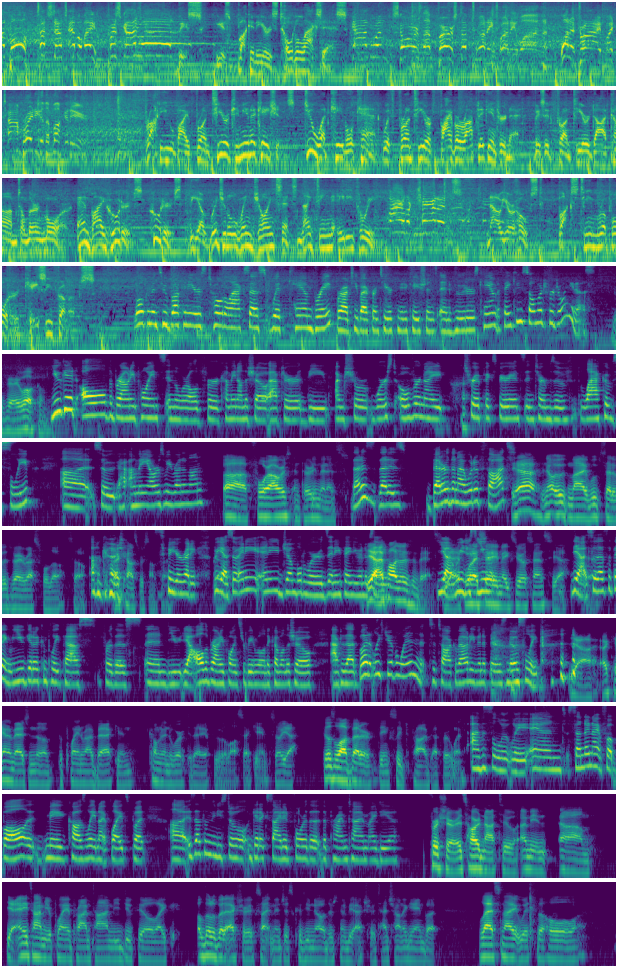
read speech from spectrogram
on ball. Touchdown Tampa Bay. Chris Godwin. This is Buccaneers Total Access. Godwin scores the first of 2021. What a drive by Tom Brady of the Buccaneers. Brought to you by Frontier Communications. Do what cable can't with Frontier Fiber Optic Internet. Visit frontier.com to learn more. And by Hooters. Hooters, the original wing joint since 1983. Fire the cannons. Now your host, Bucs team reporter Casey Phillips. Welcome into Buccaneers Total Access with Cam Brate, brought to you by Frontier Communications and Hooters. Cam, thank you so much for joining us. You're very welcome. You get all the brownie points in the world for coming on the show after the, I'm sure, worst overnight trip experience in terms of lack of sleep. Uh, so, how many hours are we running on? Uh, four hours and 30 minutes. That is that is better than I would have thought. Yeah, no, it was, my whoop said it was very restful though, so Oh, good. that counts for something. So you're ready. But yeah. so any any jumbled words, anything you end up yeah, I apologize in advance. Yeah, we if just- what I you- say makes zero sense. Yeah. Yeah, so that's the thing. You get a complete pass for this, and you, yeah, all the brownie points for being willing to come on the show after that. But at least you have a win to talk about, even if there's no sleep. yeah, I can't imagine the the plane ride back and coming into work today if we would have lost that game. So yeah, feels a lot better being sleep deprived after a win. Absolutely. And Sunday night football, it may cause late night flights, but uh, is that something you still get excited for, the, the primetime idea? For sure, it's hard not to. I mean, um, yeah, anytime you're playing prime time, you do feel like a little bit of extra excitement just because you know there's going to be extra attention on the game. But last night, with the whole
